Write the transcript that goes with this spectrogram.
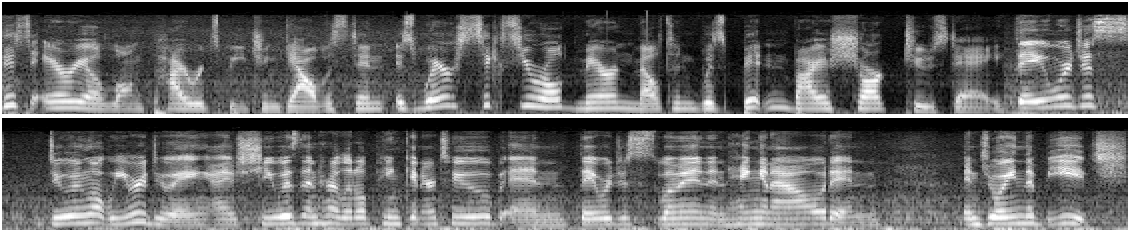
This area along Pirates Beach in Galveston is where six year old Marin Melton was bitten by a shark Tuesday. They were just doing what we were doing. She was in her little pink inner tube and they were just swimming and hanging out and enjoying the beach.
